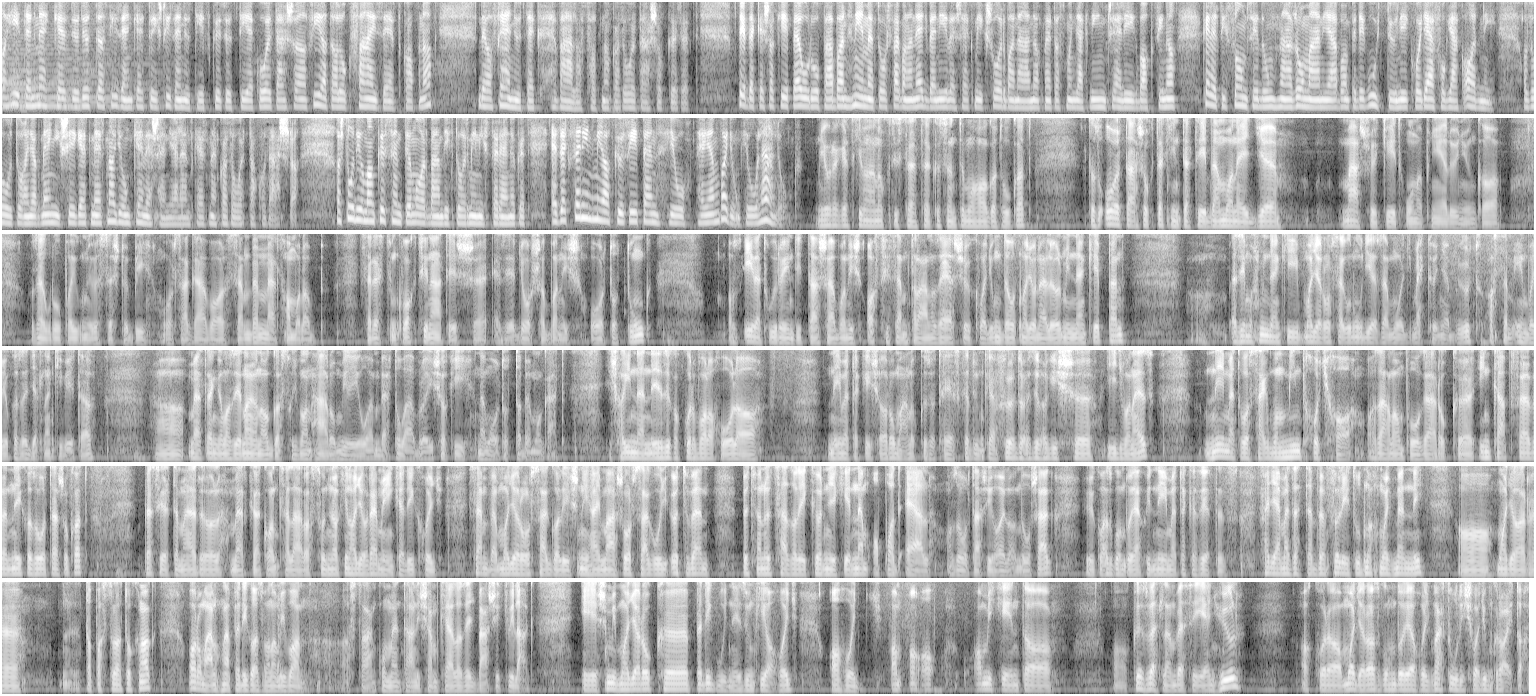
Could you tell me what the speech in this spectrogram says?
A héten megkezdődött a 12 és 15 év közöttiek oltása. A fiatalok Pfizer-t kapnak, de a felnőttek választhatnak az oltások között. Érdekes a kép Európában, Németországban a 40 évesek még sorban állnak, mert azt mondják, nincs elég vakcina. Keleti szomszédunknál, Romániában pedig úgy tűnik, hogy el fogják adni az oltóanyag mennyiséget, mert nagyon kevesen jelentkeznek az oltakozásra. A stúdióban köszöntöm Orbán Viktor miniszterelnököt. Ezek szerint mi a középen jó helyen vagyunk, jól állunk? Jó reggelt kívánok, tisztelettel köszöntöm a hallgatókat. Hát az oltások tekintetében van egy eh, másfél-két hónapnyi előnyünk a, az Európai Unió összes többi országával szemben, mert hamarabb szereztünk vakcinát, és eh, ezért gyorsabban is oltottunk. Az élet újraindításában is azt hiszem talán az elsők vagyunk, de ott nagyon elől mindenképpen. Ezért most mindenki Magyarországon úgy érzem, hogy megkönnyebbült. Azt hiszem én vagyok az egyetlen kivétel mert engem azért nagyon aggaszt, hogy van három millió ember továbbra is, aki nem oltotta be magát. És ha innen nézzük, akkor valahol a németek és a románok között helyezkedünk el, földrajzilag is így van ez. Németországban minthogyha az állampolgárok inkább felvennék az oltásokat, Beszéltem erről Merkel kancellárasszonyra, aki nagyon reménykedik, hogy szemben Magyarországgal és néhány más ország úgy 50-55 százalék környékén nem apad el az oltási hajlandóság. Ők azt gondolják, hogy németek ezért ez fegyelmezettebben fölé tudnak majd menni a magyar eh, tapasztalatoknak. A románoknál pedig az van, ami van, aztán kommentálni sem kell, az egy másik világ. És mi magyarok eh, pedig úgy nézünk ki, ahogy, ahogy a, a, amiként a, a közvetlen veszély enyhül, akkor a magyar azt gondolja, hogy már túl is vagyunk rajta.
